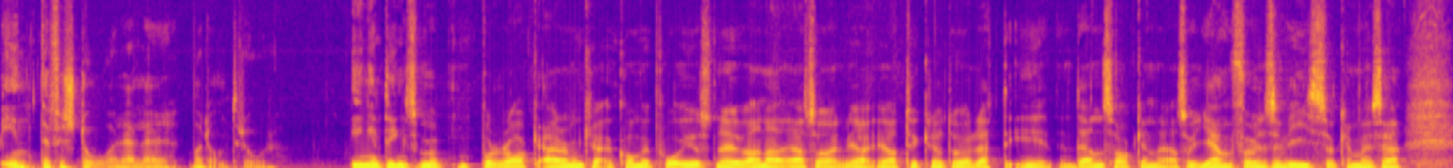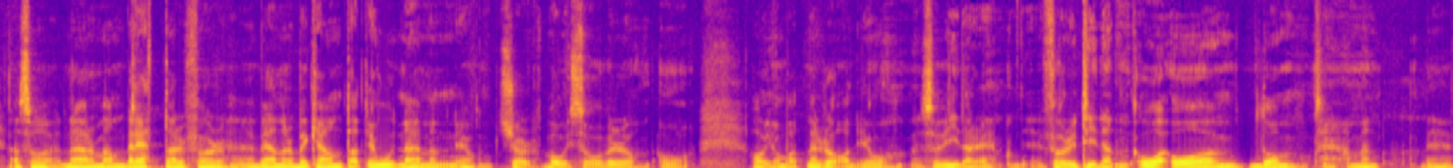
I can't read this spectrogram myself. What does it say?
inte förstår eller vad de tror. Ingenting som jag på rak arm kommer på just nu. Anna. Alltså, jag, jag tycker att du har rätt i den saken. Alltså, jämförelsevis så kan man ju säga, alltså, när man berättar för vänner och bekanta att jo, nej, men jag kör voiceover och, och har jobbat med radio och så vidare förr i tiden. Och, och de, ja, men, eh,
